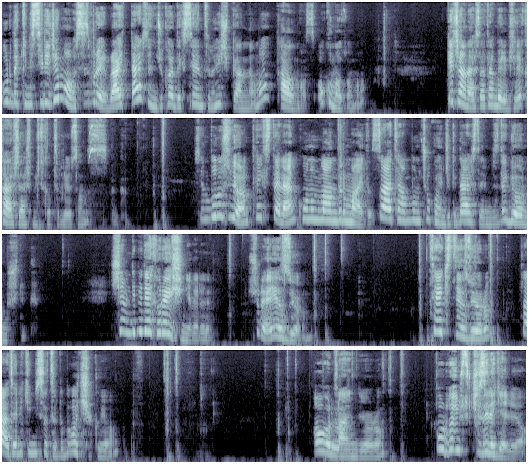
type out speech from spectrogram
Buradakini sileceğim ama siz buraya right derseniz yukarıdaki center'ın hiçbir anlamı kalmaz. Okumaz onu. Geçen ders zaten böyle bir şeyle karşılaşmıştık hatırlıyorsanız. Şimdi bunu siliyorum. Tekstelen konumlandırmaydı. Zaten bunu çok önceki derslerimizde görmüştük. Şimdi bir decoration'ı verelim. Şuraya yazıyorum. Text yazıyorum. Zaten ikinci satırda da o çıkıyor. Overline diyorum. Burada üst çizili geliyor.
